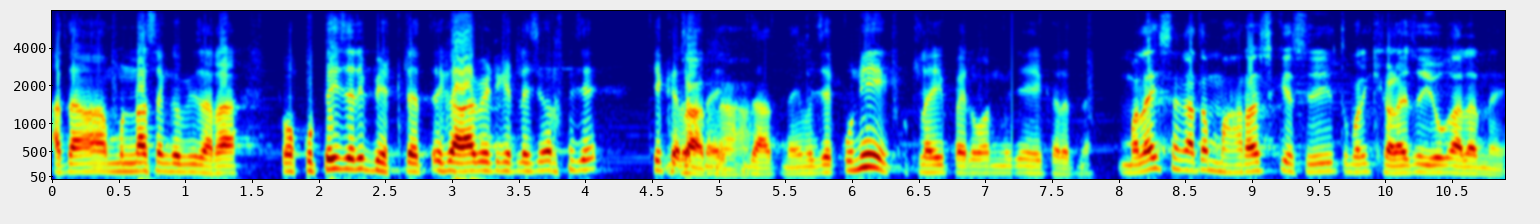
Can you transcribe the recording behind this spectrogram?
आता मुन्ना संघ बी झाला किंवा कुठेही जरी भेटलं तरी गाळाभेट घेतल्याशिवाय म्हणजे हे जात करत नाही नाही. जात नाही. म्हणजे कुणी कुठलाही पैलवान म्हणजे हे करत नाही. मला एक सांगा आता महाराष्ट्र केसरी तुम्हाला खेळायचा योग आला नाही.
